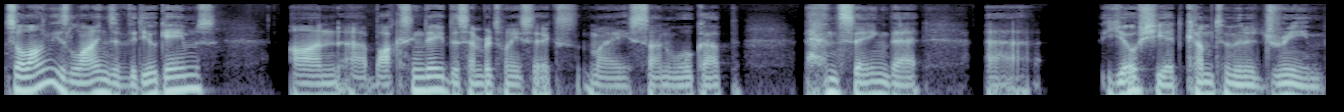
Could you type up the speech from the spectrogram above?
So along these lines of video games, on uh, Boxing Day, December 26th, my son woke up and saying that uh, Yoshi had come to him in a dream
